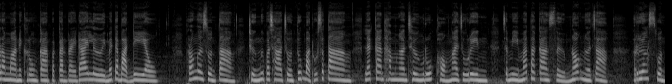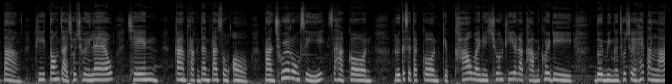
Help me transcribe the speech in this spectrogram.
ประมาณในโครงการประกันรายได้เลยแม้แต่บาทเดียวเพราะเงินส่วนต่างถึงมือประชาชนทุกบาททุกสตางค์และการทำงานเชิงรุกของนายจุริน จะมีมาตรการเสริมนอกเหนือจาก เรื่องส่วนต่างที่ต้องจ่ายชดเชยแล้ว เช่น การผลักดันการส่งออก การช่วยโรงสี สหกรณ์ หรือเกษตรกรเก็บข้าวไว้ในช่วงที่ราคาไม่ค่อยดี โดยมีเงินชดเชยให้ตันละ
